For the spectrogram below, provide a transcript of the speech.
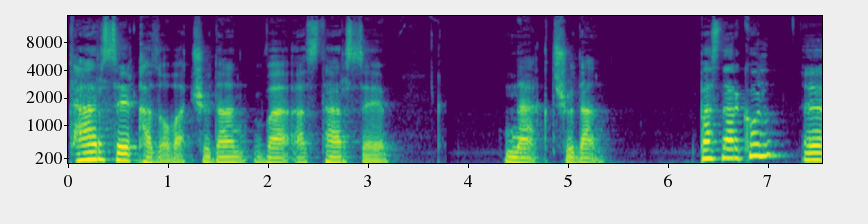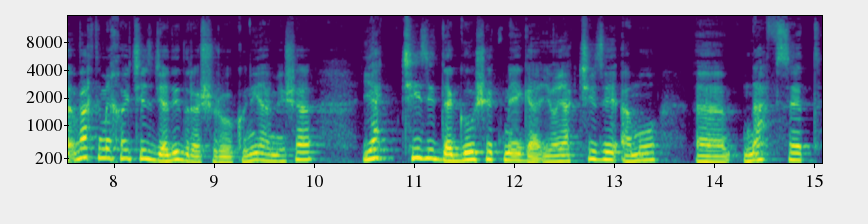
ترس قضاوت شدن و از ترس نقد شدن. پس در کل وقتی می‌خوای چیز جدید را شروع کنی همیشه یک چیزی در گوشت میگه یا یک چیزی اما نفست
